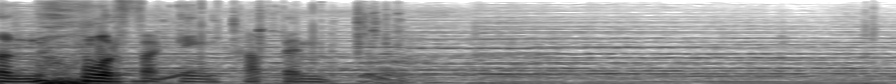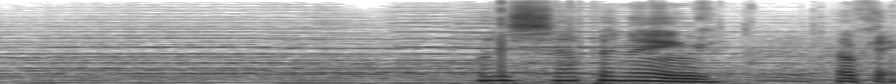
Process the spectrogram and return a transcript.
I don't want to know what fucking happened. What is happening? Okay.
